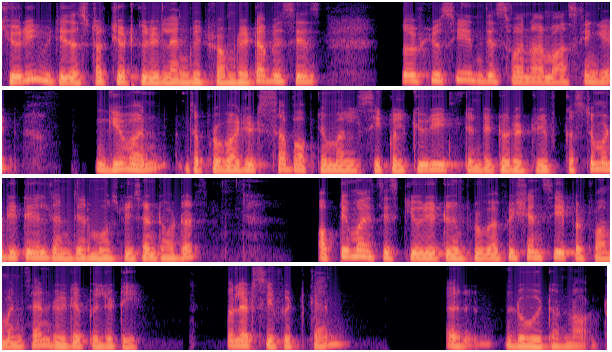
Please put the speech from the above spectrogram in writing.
query, which is a structured query language from databases. So if you see in this one, I'm asking it, Given the provided suboptimal SQL query intended to retrieve customer details and their most recent orders, optimize this query to improve efficiency, performance, and readability. So let's see if it can uh, do it or not.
